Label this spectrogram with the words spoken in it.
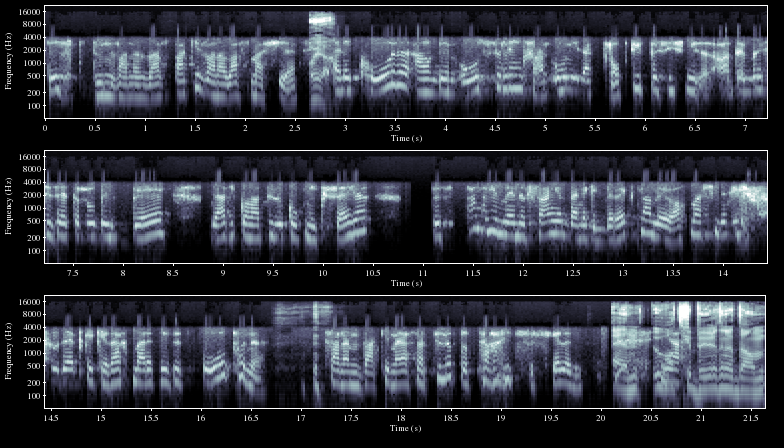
dicht doen van een wasbakje, van een wasmachine. Oh ja. En ik hoorde aan Wim Oosterling van, oh nee, dat klopt hier precies niet. Ah, Demberge zit er zo dichtbij. Ja, die kon natuurlijk ook niks zeggen. Dus toen in mijn vanger ben ik direct naar mijn wasmachine gegaan. Toen heb ik gedacht, maar het is het openen van een bakje. Maar dat is natuurlijk totaal iets verschillend. En wat Ja. gebeurde er dan?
